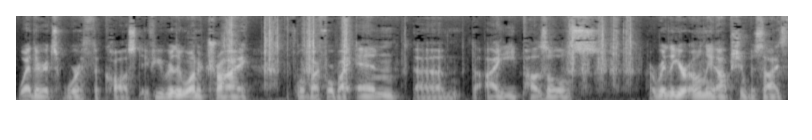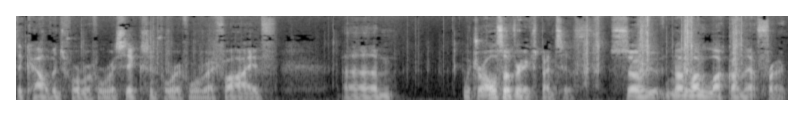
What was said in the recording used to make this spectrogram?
whether it's worth the cost. If you really want to try 4x4x-N, um, the Ayi puzzles are really your only option besides the Calvin's 4x4x6 and 4x4x5, um, which are also very expensive. So not a lot of luck on that front.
